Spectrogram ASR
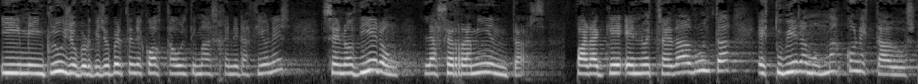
y me incluyo porque yo pertenezco a estas últimas generaciones, se nos dieron las herramientas para que en nuestra edad adulta estuviéramos más conectados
